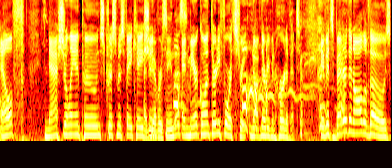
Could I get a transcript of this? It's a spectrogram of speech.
Elf, National Lampoon's Christmas Vacation. Have you ever seen this? And Miracle on 34th Street. No, I've never even heard of it. If it's better than all of those,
